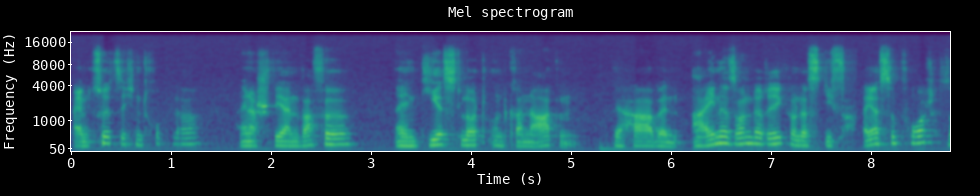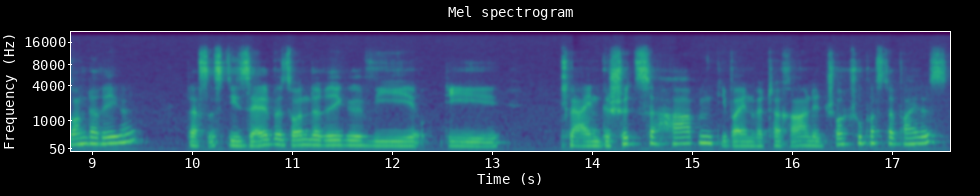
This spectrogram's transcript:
einem zusätzlichen Truppler, einer schweren Waffe, einen Gear-Slot und Granaten. Wir haben eine Sonderregel und das ist die Fire Support Sonderregel. Das ist dieselbe Sonderregel wie die kleinen Geschütze haben, die bei den Veteranen den Short Troopers dabei ist.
